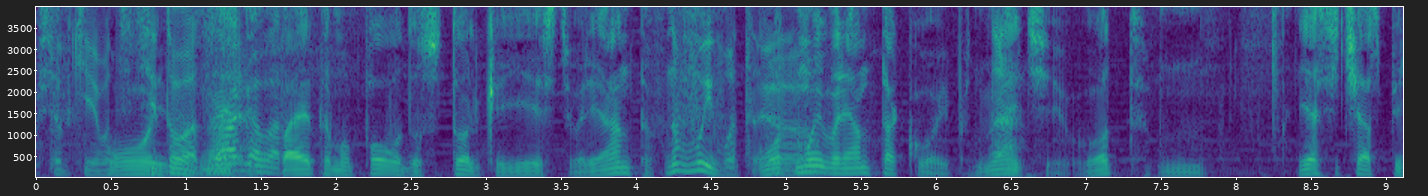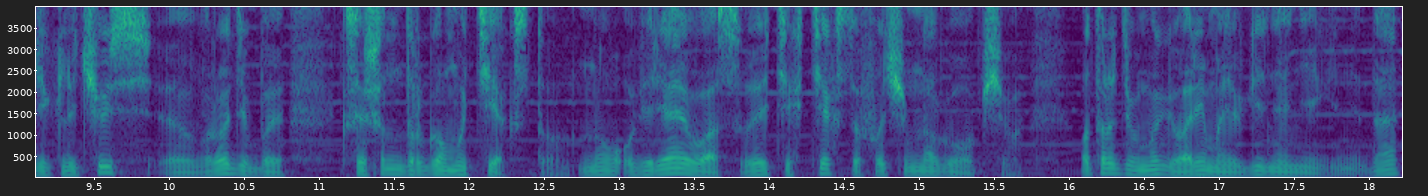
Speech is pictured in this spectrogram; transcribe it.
все-таки вот Ой, ситуация? Знаете, по этому поводу столько есть вариантов. Ну, вывод. Вот э... мой вариант такой, понимаете? Да. Вот я сейчас переключусь э, вроде бы к совершенно другому тексту. Но, уверяю вас, у этих текстов очень много общего. Вот вроде бы мы говорим о Евгении Онегине, да?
